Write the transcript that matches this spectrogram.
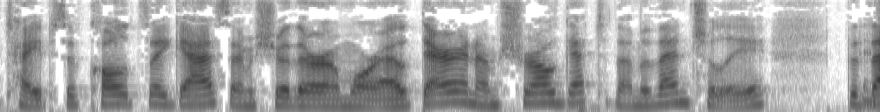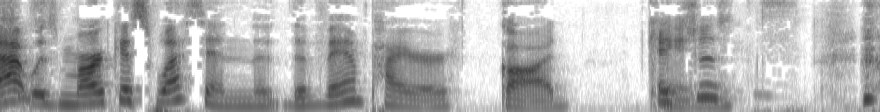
types of cults. I guess I'm sure there are more out there, and I'm sure I'll get to them eventually. But that was Marcus Wesson, the, the vampire god king. It's just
